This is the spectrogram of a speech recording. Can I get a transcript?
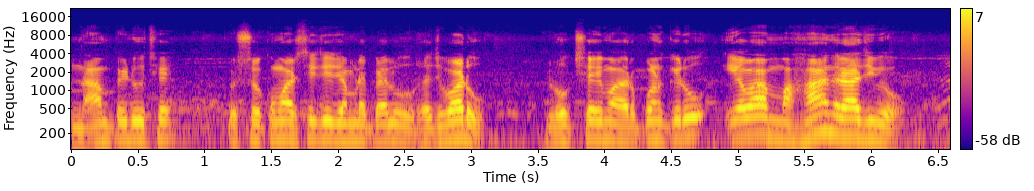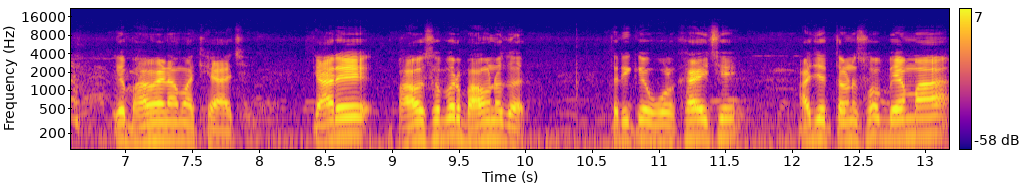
નામ પીડ્યું છે. કૃષ્ણકુમારસિંહજી, જેમણે પહેલું રજવાડું લોકશાહીમાં અર્પણ કર્યું, એવા મહાન રાજવીઓ એ ભાવેણામાં થયા છે. ત્યારે ભાવસભર ભાવનગર તરીકે ઓળખાય છે. આજે ત્રણસો બેમાં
